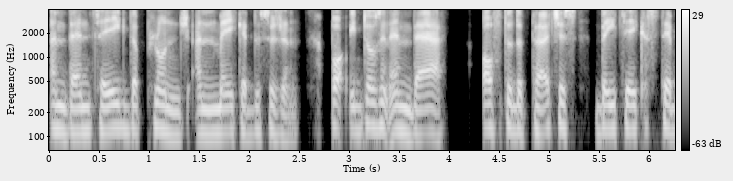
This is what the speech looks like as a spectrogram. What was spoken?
and then take the plunge and make a decision. But it doesn't end there. After the purchase, they take a step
